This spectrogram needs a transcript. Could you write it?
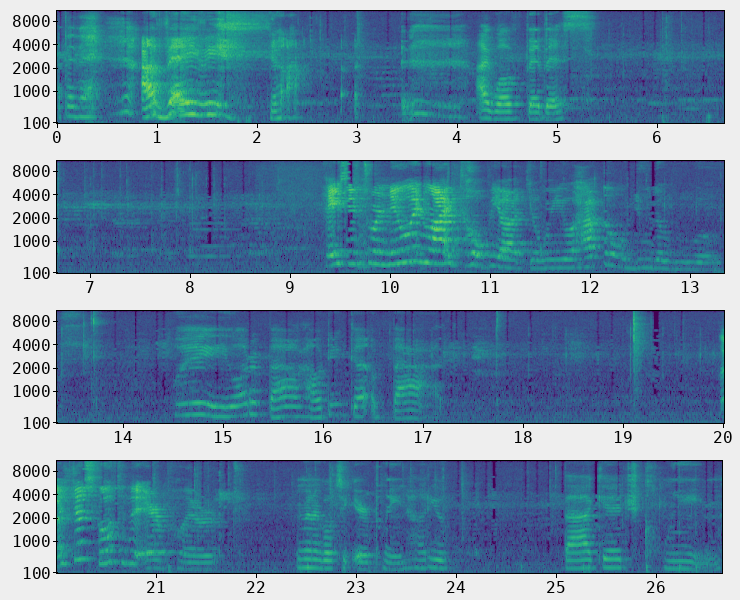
A baby. A baby. A baby. I love babies. Hey, since we're new in Livetopia, Joey, you have to do the rules. Wait, what about how do you get a bag? Let's just go to the airport. I'm gonna go to airplane. How do you baggage claim?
